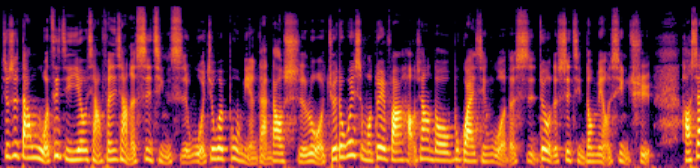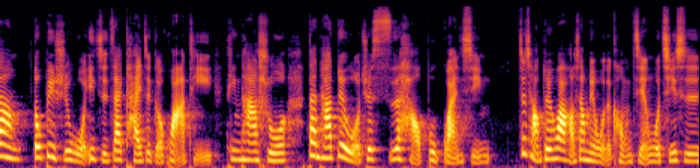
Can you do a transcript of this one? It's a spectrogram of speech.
就是当我自己也有想分享的事情时，我就会不免感到失落，觉得为什么对方好像都不关心我的事，对我的事情都没有兴趣，好像都必须我一直在开这个话题听他说，但他对我却丝毫不关心。这场对话好像没有我的空间，我其实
